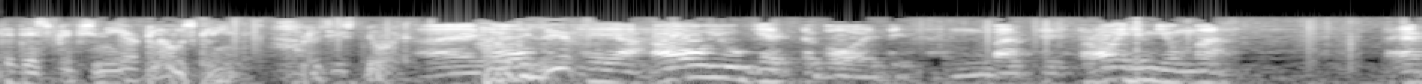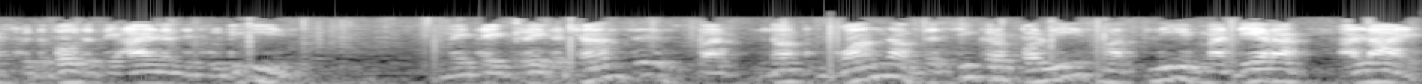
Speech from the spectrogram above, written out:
had a description of your clothes, Clint. How did he do it? I How did don't he live? care how you get the boy, Dixon, but destroy him you must. Perhaps with the boat at the island it will be easy. You may take greater chances, but not one of the secret police must leave Madeira alive.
